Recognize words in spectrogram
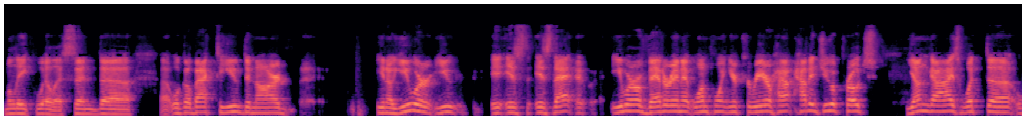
Malik Willis. And uh, uh we'll go back to you, Denard. You know, you were you is is that you were a veteran at one point in your career. How how did you approach young guys? What uh,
